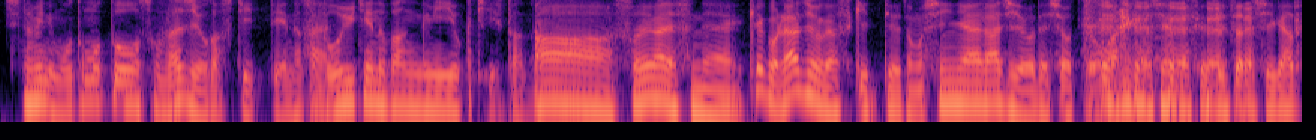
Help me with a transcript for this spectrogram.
ちなみにもともとそのラジオが好きって、なんかどういう系の番組よく聞いてたんですか、ああ、それがですね、結構ラジオが好きっていうともう深夜ラジオでしょって思われがちなんですけど、実は違っ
